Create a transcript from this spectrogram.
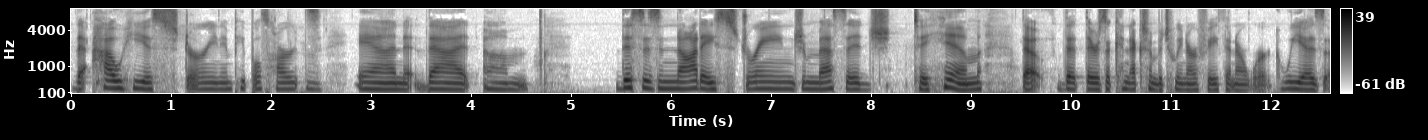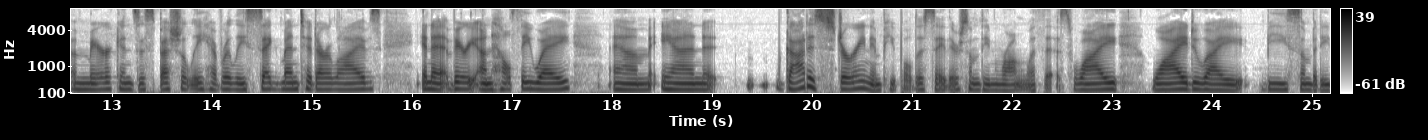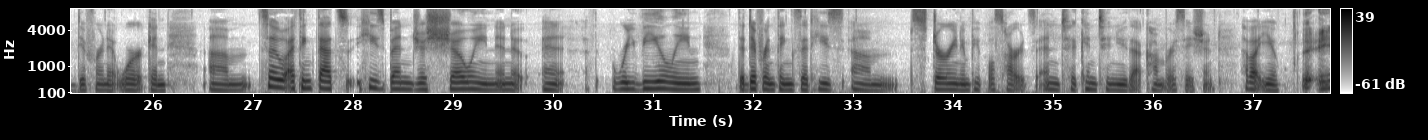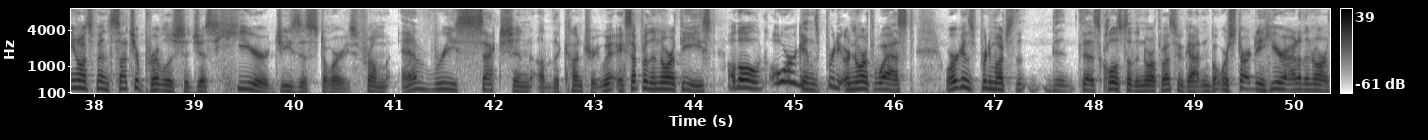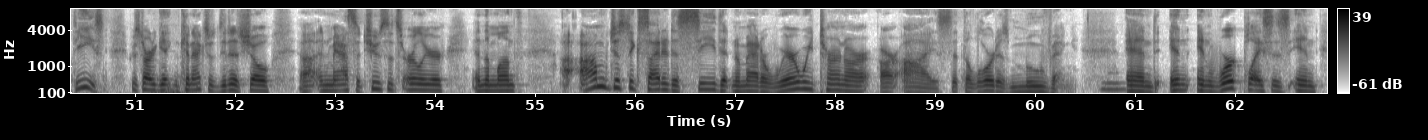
that how He is stirring in people's hearts, and that um, this is not a strange message to Him. That, that there's a connection between our faith and our work. We, as Americans, especially, have really segmented our lives in a very unhealthy way. Um, and God is stirring in people to say there's something wrong with this. Why why do I be somebody different at work? And um, so I think that's He's been just showing and, and revealing the different things that he's um, stirring in people's hearts and to continue that conversation. How about you? You know, it's been such a privilege to just hear Jesus stories from every section of the country, except for the Northeast. Although Oregon's pretty, or Northwest, Oregon's pretty much the, the, as close to the Northwest we've gotten. But we're starting to hear out of the Northeast. We started getting connections. We did a show uh, in Massachusetts earlier in the month. I'm just excited to see that no matter where we turn our, our eyes, that the Lord is moving, and in in workplaces in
